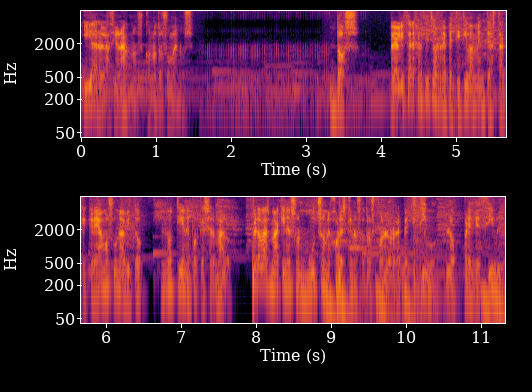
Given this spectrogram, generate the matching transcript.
y a relacionarnos con otros humanos. 2. Realizar ejercicios repetitivamente hasta que creamos un hábito no tiene por qué ser malo, pero las máquinas son mucho mejores que nosotros con lo repetitivo, lo predecible.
